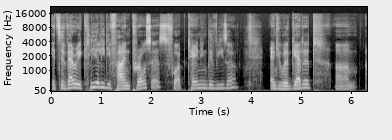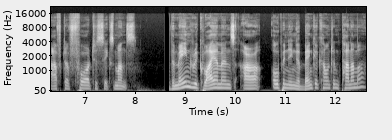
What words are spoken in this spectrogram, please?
It's a very clearly defined process for obtaining the visa, and you will get it um, after four to six months. The main requirements are opening a bank account in Panama.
